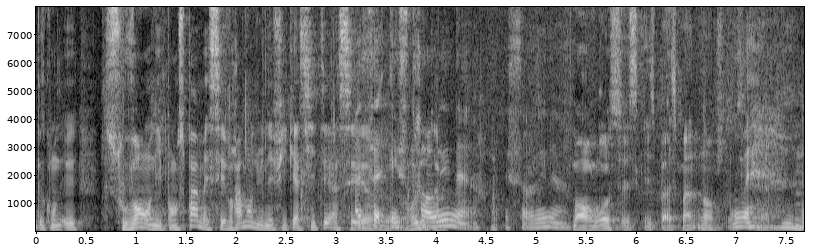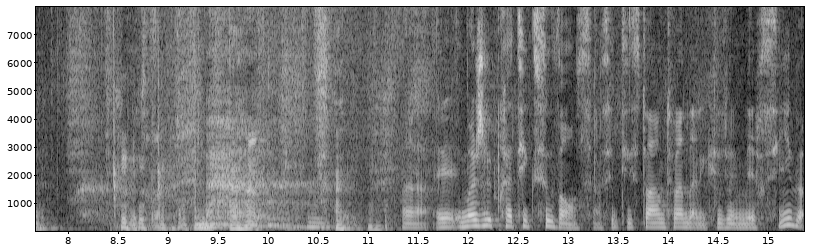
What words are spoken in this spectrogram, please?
parce que souvent on n'y pense pas, mais c'est vraiment d'une efficacité assez. Ah, c'est euh, extraordinaire. extraordinaire. Bon, en gros, c'est ce qui se passe maintenant. voilà. Et moi, je le pratique souvent, ça, cette histoire, Antoine, dans l'écriture immersive.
